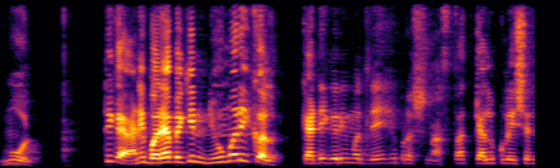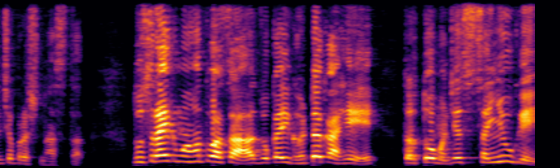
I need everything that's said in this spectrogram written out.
मोल. ठीक आहे? आणि बऱ्यापैकी न्यूमरिकल कॅटेगरीमधले हे प्रश्न असतात कॅल्क्युलेशनचे प्रश्न असतात. दुसरा एक महत्त्वाचा जो काही घटक आहे तर तो म्हणजे संयुगे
